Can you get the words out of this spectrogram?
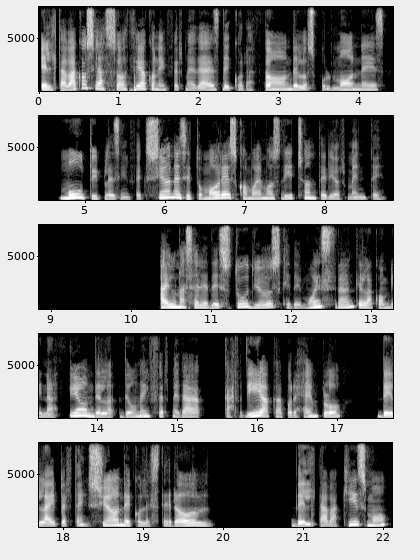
El tabaco se asocia con enfermedades de corazón, de los pulmones, múltiples infecciones y tumores, como hemos dicho anteriormente. Hay una serie de estudios que demuestran que la combinación de, una enfermedad cardíaca, por ejemplo, de la hipertensión, de colesterol, del tabaquismo,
